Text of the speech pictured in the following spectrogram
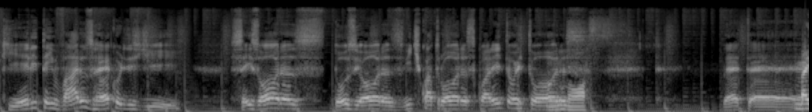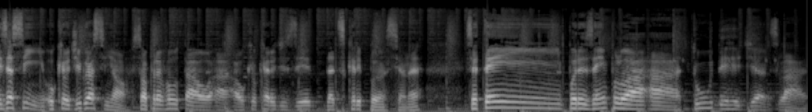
Que ele tem vários recordes de 6 horas, 12 horas, 24 horas, 48 horas. Nossa. Né? É, Mas assim, o que eu digo é assim, ó, só pra voltar ao, ao que eu quero dizer da discrepância, né? Você tem, por exemplo, a, a Tour de Géants lá,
